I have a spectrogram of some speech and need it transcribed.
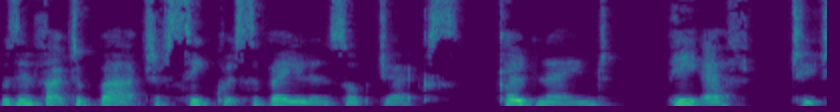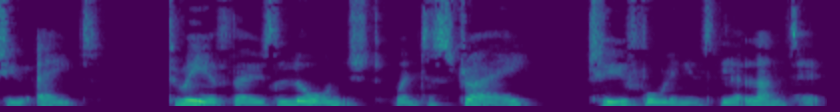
was in fact a batch of secret surveillance objects, codenamed PF228. Three of those launched went astray, two falling into the Atlantic.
